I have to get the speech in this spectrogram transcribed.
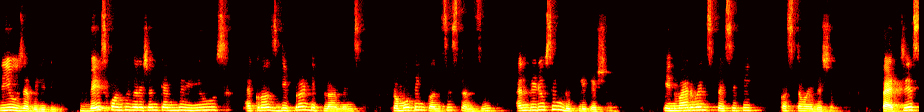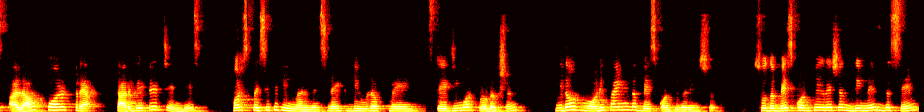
reusability. Base configuration can be used across different deployments, promoting consistency and reducing duplication. Environment-specific customization. Patches allow for targeted changes for specific environments like development, staging, or production without modifying the base configuration. So the base configuration remains the same.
